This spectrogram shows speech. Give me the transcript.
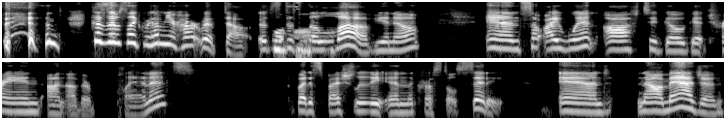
because it was like having your heart ripped out. It's just the love, you know. And so I went off to go get trained on other planets, but especially in the Crystal City. And now imagine,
